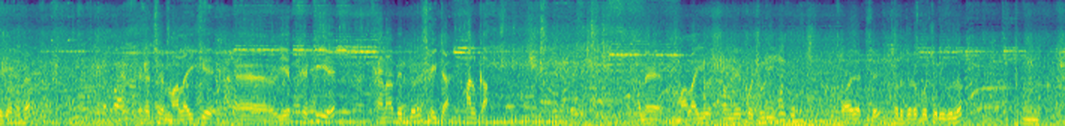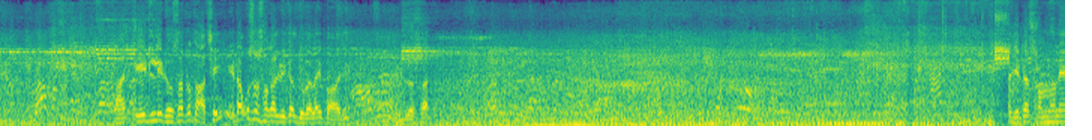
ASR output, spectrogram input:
এই কথাটা। এটা হচ্ছে মালাইকে ইয়ে ফেটিয়ে ফেনা বের করে সেইটা, হালকা। মানে মালাইয়ের সঙ্গে কচুরি পাওয়া যাচ্ছে, ছোট ছোট কচুরিগুলো। আর ইডলি ডোসাটা তো আছেই। এটা অবশ্য সকাল বিকাল দুবেলায় পাওয়া যায়, ইডলি ডোসা যেটা সন্ধানে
